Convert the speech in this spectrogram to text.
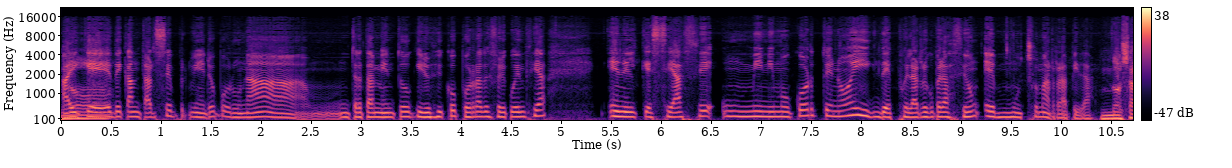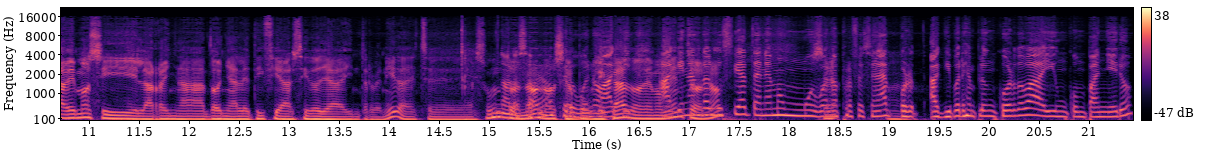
hay que decantarse primero por una un tratamiento quirúrgico por radiofrecuencia en el que se hace un mínimo corte ¿no? y después la recuperación es mucho más rápida. No sabemos si la reina doña Leticia ha sido ya intervenida este asunto, ¿no? No, se ha publicado de momento. Aquí en Andalucía tenemos muy buenos profesionales. Ah. Por, aquí, por ejemplo, en Córdoba hay un compañero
